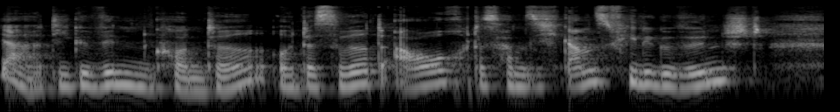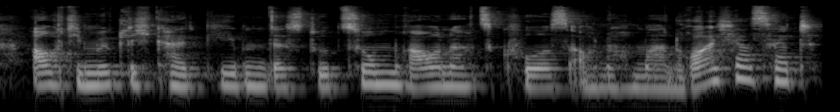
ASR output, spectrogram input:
ja, die gewinnen konnte. Und es wird auch, das haben sich ganz viele gewünscht, auch die Möglichkeit geben, dass du zum Rauhnachtskurs auch nochmal ein Räucherset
